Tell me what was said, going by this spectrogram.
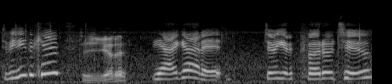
Do we need the kids? Did you get it? Yeah, I got it. Do we get a photo too?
